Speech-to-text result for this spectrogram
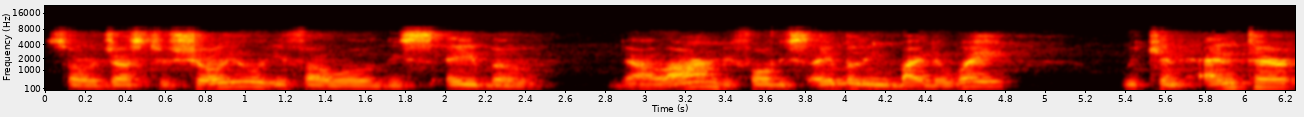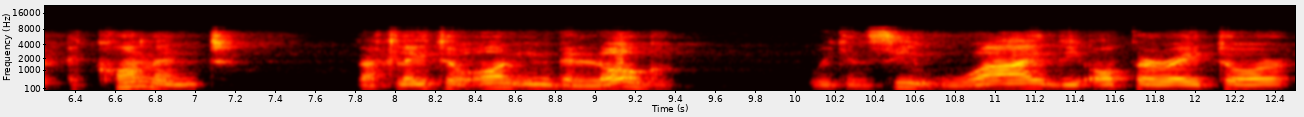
So just to show you, if I will disable the alarm, before disabling, by the way, we can enter a comment that later on in the log we can see why the operator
